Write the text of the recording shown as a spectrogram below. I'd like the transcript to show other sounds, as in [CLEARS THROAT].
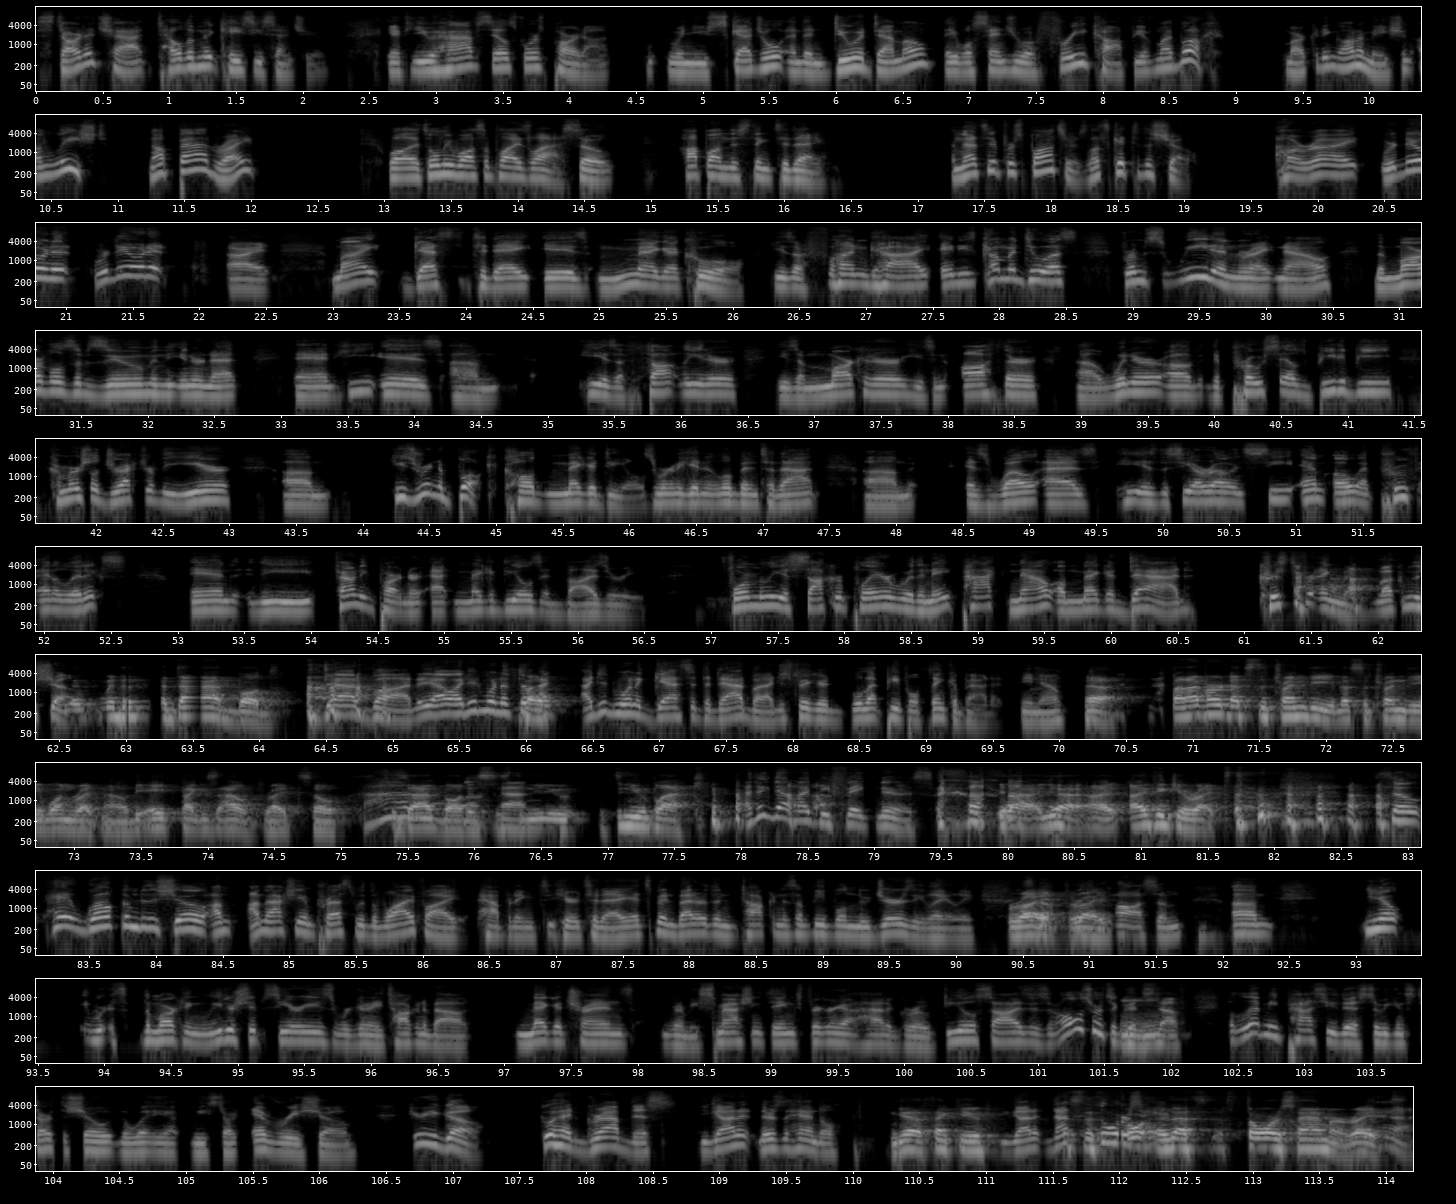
Start a chat, tell them that Casey sent you. If you have Salesforce Pardot, when you schedule and then do a demo, they will send you a free copy of my book, Marketing Automation Unleashed. Not bad, right? Well, it's only while supplies last. So hop on this thing today. And that's it for sponsors. Let's get to the show. All right, we're doing it. We're doing it. All right. My guest today is mega cool. He's a fun guy and he's coming to us from Sweden right now, the marvels of Zoom and the internet. And he is um, he is a thought leader. He's a marketer. He's an author, uh, winner of the Pro Sales B2B Commercial Director of the Year. Um, he's written a book called Megadeals. We're going to get a little bit into that, um, as well as he is the CRO and CMO at Proof Analytics and the founding partner at Megadeals Advisory. Formerly a soccer player with an eight pack, now a mega dad. Christopher Engman, [LAUGHS] welcome to the show. With a, a dad bod. Dad [LAUGHS] bod. Yeah, I didn't want to. Th- I, I didn't want to guess at the dad bod. I just figured we'll let people think about it. You know. Yeah, but I've heard that's the trendy. That's the trendy one right now. The eight pack is out, right? So the dad bod is, is the new. It's the new black. I think that might be [LAUGHS] fake news. yeah, [LAUGHS] yeah. I, I think you're right. so hey, welcome to the show. I'm I'm actually impressed with the Wi-Fi happening to here today. It's been better than talking to some people in New Jersey lately. Right, so, right. Awesome. Um, you know, it's the marketing leadership series. We're going to be talking about mega trends. We're going to be smashing things, figuring out how to grow deal sizes and all sorts of good mm-hmm. stuff. But let me pass you this so we can start the show the way we start every show. Here you go. Go ahead, grab this. You got it? There's the handle. Yeah, thank you. You got it. That's, that's Thor's. Thor, hammer. That's Thor's hammer, right? Yeah.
